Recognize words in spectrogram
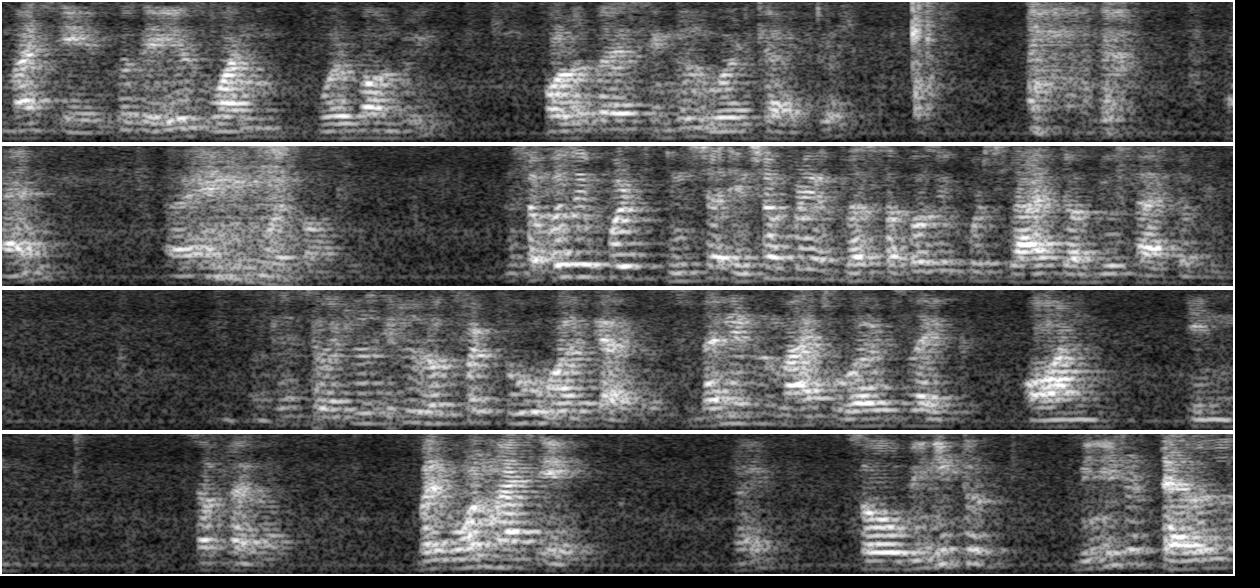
Match a because a is one word boundary followed by a single word character and uh, ending word boundary. Now suppose you put instead instead of putting a plus, suppose you put slash w slash w. Okay, so it will it will look for two word characters. So then it will match words like on, in, stuff like that. But it won't match a, right? So we need to we need to tell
